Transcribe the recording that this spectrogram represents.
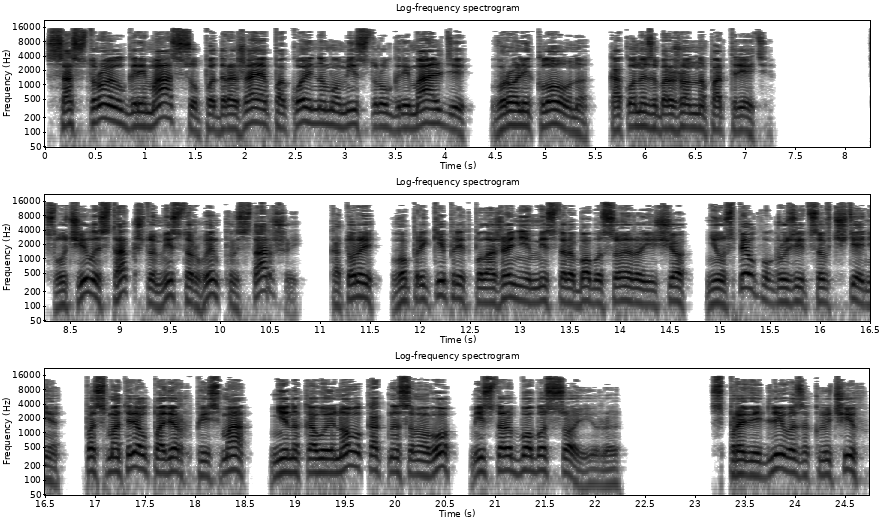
состроил гримасу, подражая покойному мистеру Гримальди в роли клоуна, как он изображен на портрете. Случилось так, что мистер Уинкль-старший который, вопреки предположениям мистера Боба Сойера, еще не успел погрузиться в чтение, посмотрел поверх письма ни на кого иного, как на самого мистера Боба Сойера. Справедливо заключив,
